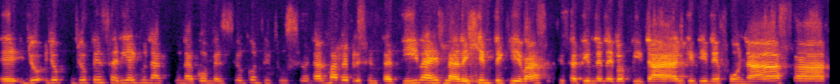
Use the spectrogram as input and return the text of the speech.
Eh, yo, yo, yo, pensaría que una, una, convención constitucional más representativa es la de gente que va, que se atiende en el hospital, que tiene FONASA,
